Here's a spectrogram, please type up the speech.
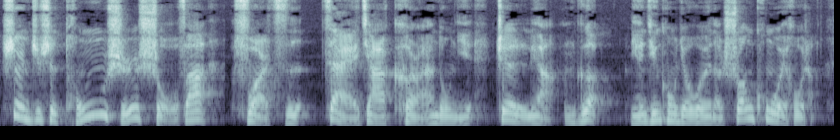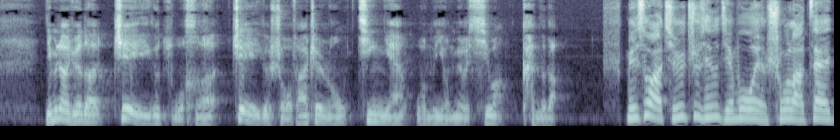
甚至是同时首发福尔茨再加科尔安东尼这两个年轻控球后卫的双控卫后场。你们俩觉得这一个组合，这一个首发阵容，今年我们有没有希望看得到？没错啊，其实之前的节目我也说了，在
